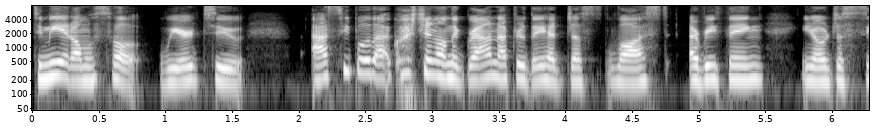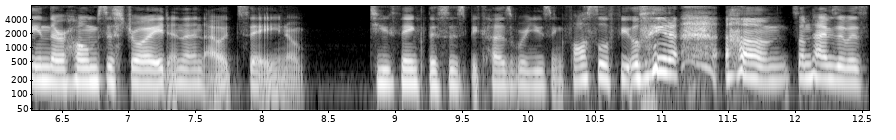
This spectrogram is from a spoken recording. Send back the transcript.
To me, it almost felt weird to ask people that question on the ground after they had just lost everything, you know, just seen their homes destroyed. And then I would say, you know, do you think this is because we're using fossil fuels? you know, um, sometimes it was,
